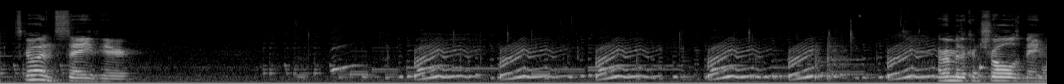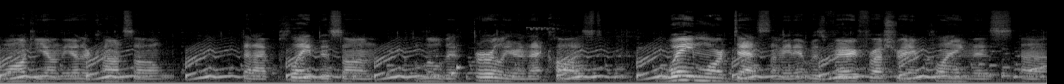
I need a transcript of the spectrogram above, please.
Let's go ahead and save here. I remember the controls being wonky on the other console that I played this on a little bit earlier, and that caused way more deaths. I mean, it was very frustrating playing this. Uh,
